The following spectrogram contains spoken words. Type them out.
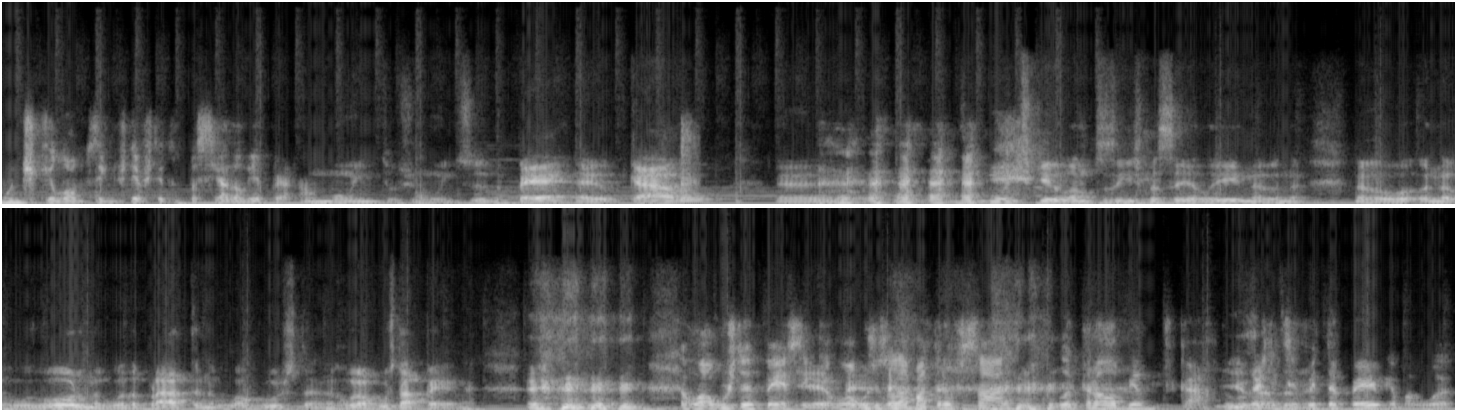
muitos quilómetros deves ter passeado ali a pé, não? Muitos, muitos. De pé, é, de carro, Uh, muitos quilómetros passei ali na, na, na, rua, na Rua do Ouro, na Rua da Prata, na Rua Augusta, na Rua Augusta a pé, né? A Rua Augusta a pé, sim, é a Rua pé. Augusta só dá para atravessar lateralmente de carro. o resto tem que ser feito a pé, que é uma rua,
